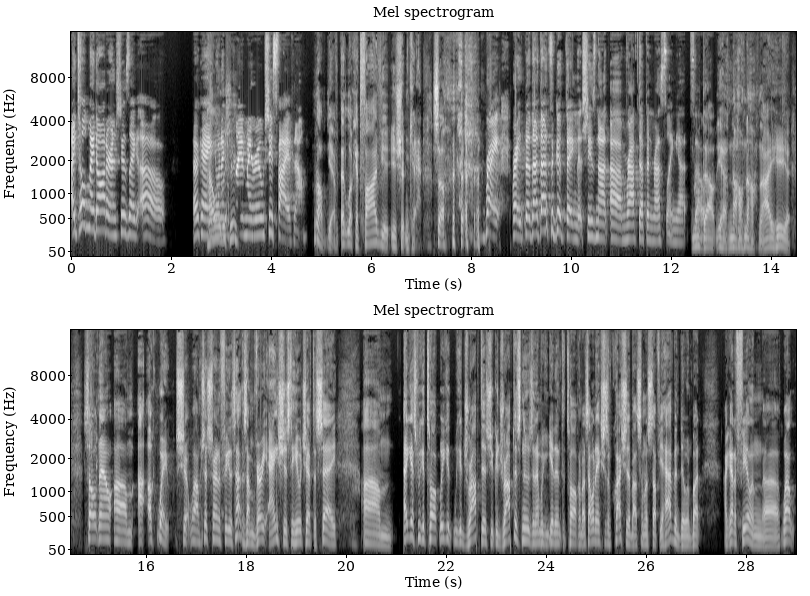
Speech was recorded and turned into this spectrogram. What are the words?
I told my daughter, and she was like, "Oh, okay. How you want to go she? play in my room?" She's five now. Well, yeah. Look, at five, you, you shouldn't care. So, right, right. That, that that's a good thing that she's not um, wrapped up in wrestling yet. So. No doubt. Yeah. No, no, no. I hear you. So now, um, I, uh, wait. Well, I'm just trying to figure this out because I'm very anxious to hear what you have to say. Um, I guess we could talk. We could we could drop this. You could drop this news, and then we can get into talking about. So I want to ask you some questions about some of the stuff you have been doing, but I got a feeling. Uh, well,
